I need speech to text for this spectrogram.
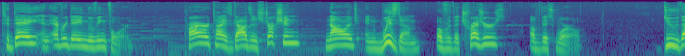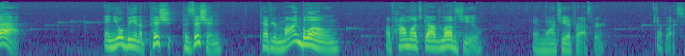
today and every day moving forward, Prioritize God's instruction, knowledge, and wisdom over the treasures of this world. Do that, and you'll be in a position to have your mind blown of how much God loves you and wants you to prosper. God bless.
